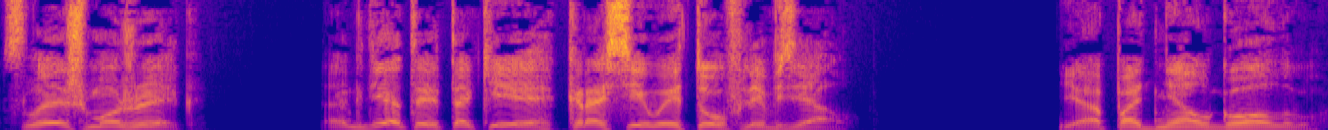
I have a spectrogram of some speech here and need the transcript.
«Слышь, мужик, а где ты такие красивые туфли взял?» Я поднял голову.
